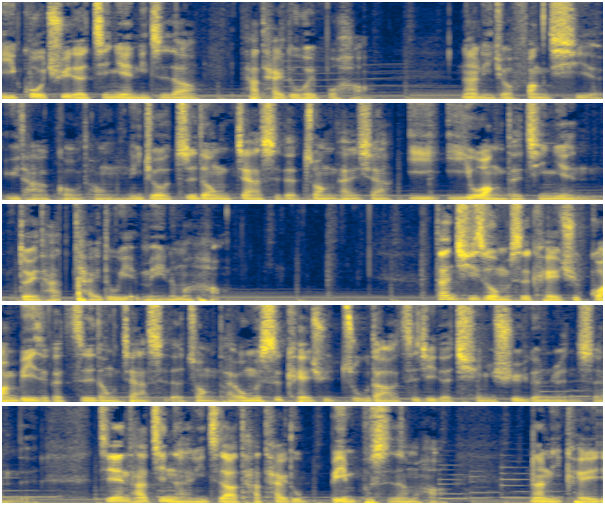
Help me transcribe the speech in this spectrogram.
以过去的经验，你知道他态度会不好。那你就放弃了与他沟通，你就自动驾驶的状态下，以以往的经验对他态度也没那么好。但其实我们是可以去关闭这个自动驾驶的状态，我们是可以去主导自己的情绪跟人生的。今天他进来，你知道他态度并不是那么好，那你可以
